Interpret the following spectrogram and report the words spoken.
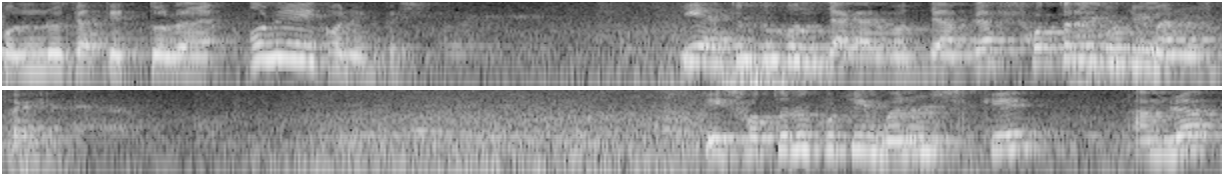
অন্য জাতির তুলনায় অনেক অনেক বেশি। এই এতটুকুন জায়গার মধ্যে আমরা সতেরো কোটি মানুষ থাকি। এই সতেরো কোটি মানুষকে আমরা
